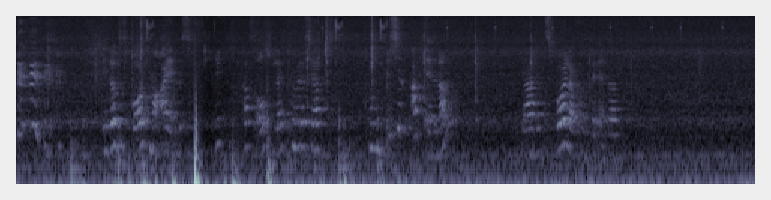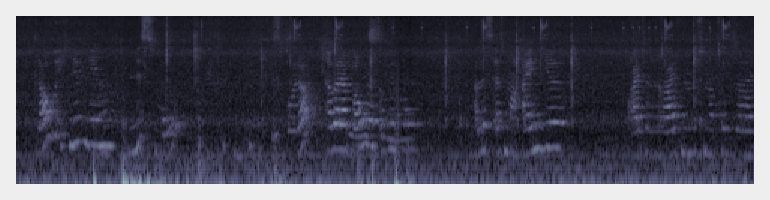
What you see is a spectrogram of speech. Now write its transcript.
Ich glaube, das baue ich mal ein. Das sieht richtig krass aus. Vielleicht können wir das ja noch ein bisschen abändern. Ja, den Spoiler können wir ändern. Ich glaube, ich nehme den Nismo Spoiler. Aber da bauen wir jetzt auf jeden Fall alles erstmal ein hier. Breitere Reifen müssen natürlich sein.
